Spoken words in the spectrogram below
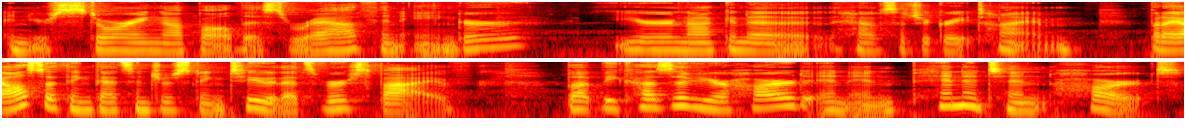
and you're storing up all this wrath and anger, you're not going to have such a great time. But I also think that's interesting too. That's verse 5. But because of your hard and impenitent heart,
